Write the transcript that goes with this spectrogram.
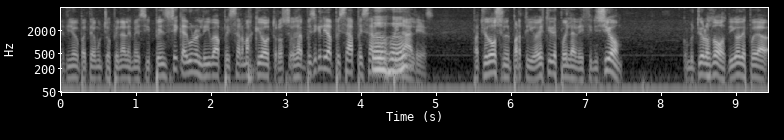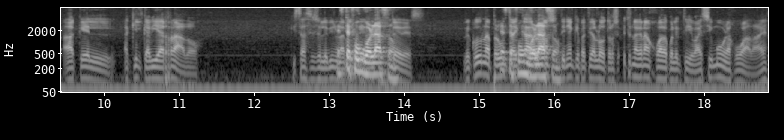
Ha tenido que patear muchos penales Messi. Pensé que a algunos le iba a pesar más que otros. O sea, pensé que le iba a pesar a pesar los penales. Pateó dos en el partido, este y después la definición. Convirtió los dos, digo después de aquel, aquel que había errado. Quizás eso le vino a la Este fue un mente a golazo. ustedes. Recuerdo una pregunta Este de Carlos, si tenían que patear los otros. Esta es una gran jugada colectiva, es muy buena jugada, ¿eh?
